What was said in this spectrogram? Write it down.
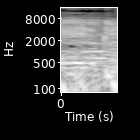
Yeah.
